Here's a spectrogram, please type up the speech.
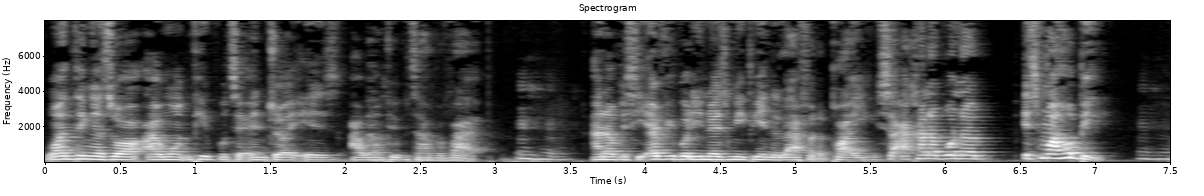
One thing as well, I want people to enjoy is I want people to have a vibe. Mm-hmm. And obviously, everybody knows me being the life of the party, so I kind of want to. It's my hobby. Mm-hmm.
